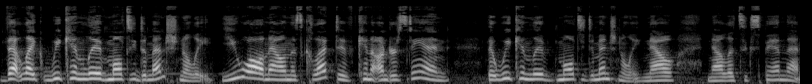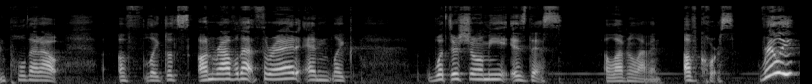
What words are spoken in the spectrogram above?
that like we can live multidimensionally. You all now in this collective can understand that we can live multidimensionally. Now, now let's expand that and pull that out of like, let's unravel that thread. And like, what they're showing me is this 1111. Of course. Really?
